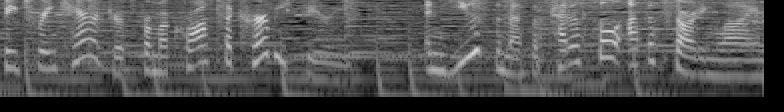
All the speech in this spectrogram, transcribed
featuring characters from across the Kirby series and use them as the pedestal at the starting line.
